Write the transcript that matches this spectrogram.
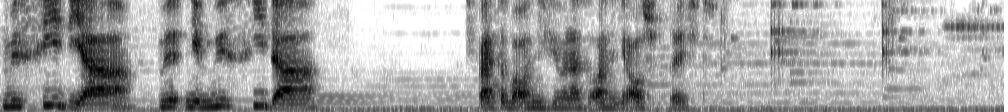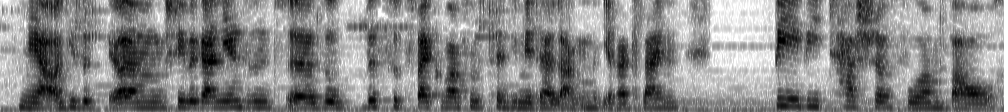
Mysidia. My, nee, Mysida. Ich weiß aber auch nicht, wie man das ordentlich ausspricht. Ja, und diese ähm, Schwebegarnelen sind äh, so bis zu 2,5 Zentimeter lang mit ihrer kleinen Babytasche vorm Bauch.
